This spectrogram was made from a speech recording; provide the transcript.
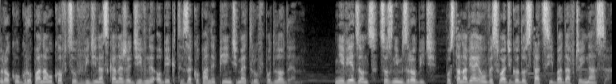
roku grupa naukowców widzi na skanerze dziwny obiekt zakopany 5 metrów pod lodem. Nie wiedząc, co z nim zrobić, postanawiają wysłać go do stacji badawczej NASA.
